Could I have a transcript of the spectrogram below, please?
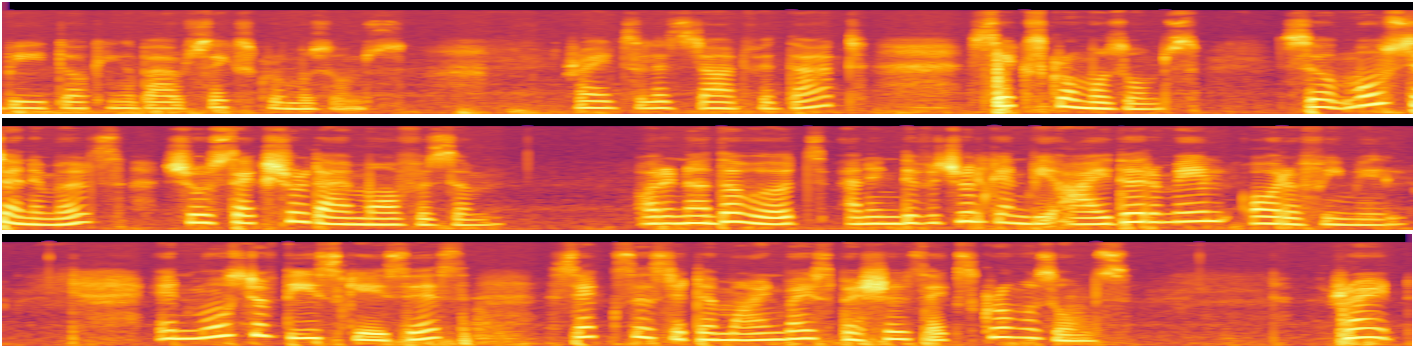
be talking about sex chromosomes right so let's start with that. Sex chromosomes. So most animals show sexual dimorphism. Or in other words an individual can be either a male or a female. In most of these cases sex is determined by special sex chromosomes. Right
